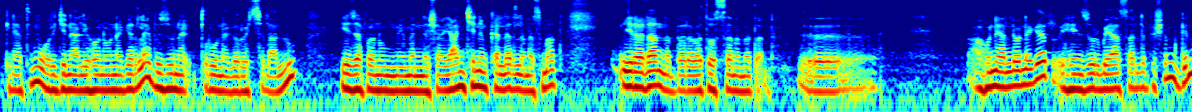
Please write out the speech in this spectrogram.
ምክንያቱም original የሆነው ነገር ላይ ብዙ ጥሩ ነገሮች ስላሉ የዘፈኑም የመነሻ የአንቺንም ከለር ለመስማት ይረዳን ነበረ በተወሰነ መጠን። አሁን ያለው ነገር ይሄን ዙር ቢያሳልፍሽም ግን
